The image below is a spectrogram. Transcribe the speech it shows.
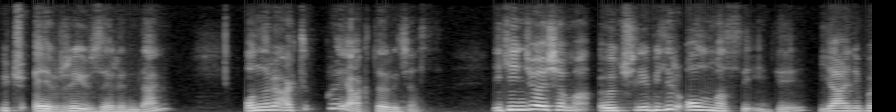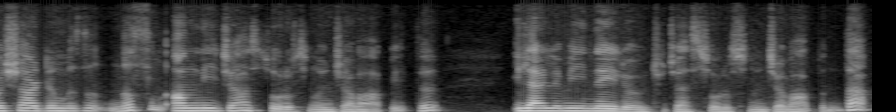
Üç evre üzerinden. Onları artık buraya aktaracağız. İkinci aşama ölçülebilir olması idi. Yani başardığımızı nasıl anlayacağız sorusunun cevabıydı. İlerlemeyi neyle ölçeceğiz sorusunun cevabında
